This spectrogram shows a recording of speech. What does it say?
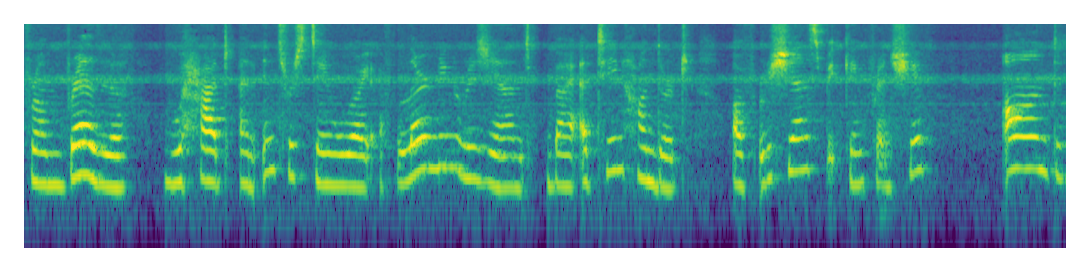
from Brazil who had an interesting way of learning Russian by attending hundreds of Russian-speaking friendship on the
